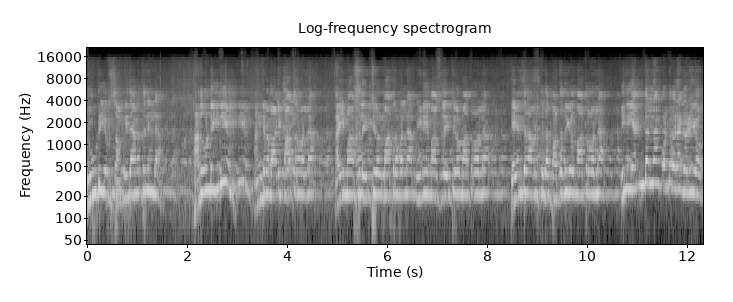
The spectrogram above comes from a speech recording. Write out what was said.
യു ഡി എഫ് സംവിധാനത്തിനില്ല അതുകൊണ്ട് ഇനിയും അങ്കണവാടി മാത്രമല്ല ഹൈമാസ് ലൈറ്റുകൾ മാത്രമല്ല മിനി മാസ് ലൈറ്റുകൾ മാത്രമല്ല കേന്ദ്രാവിഷ്ഠിത പദ്ധതികൾ മാത്രമല്ല ഇനി എന്തെല്ലാം കൊണ്ടുവരാൻ കഴിയോ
